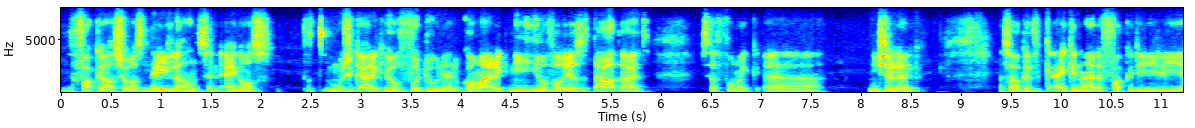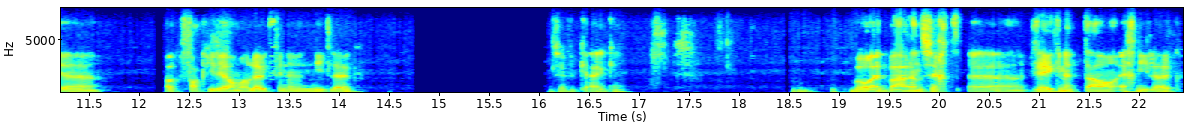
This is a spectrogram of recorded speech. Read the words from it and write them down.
de vakken zoals Nederlands en Engels. Dat moest ik eigenlijk heel veel voor doen en er kwam eigenlijk niet heel veel resultaat uit. Dus dat vond ik niet zo leuk. Dan zal ik even kijken naar de vakken die jullie, welke vakken jullie allemaal leuk vinden en niet leuk. Eens even kijken. Bo uit Baren zegt uh, rekenen taal echt niet leuk.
